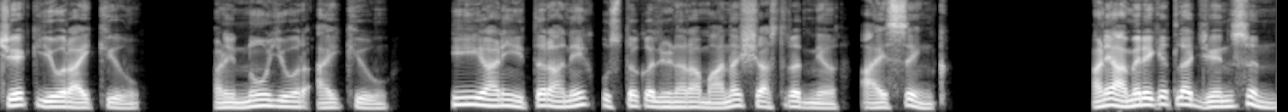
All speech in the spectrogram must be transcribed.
चेक युअर आयक्यू आणि नो युअर आयक्यू ही आणि इतर अनेक पुस्तकं लिहिणारा मानसशास्त्रज्ञ आयसेंक आणि अमेरिकेतला जेन्सन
